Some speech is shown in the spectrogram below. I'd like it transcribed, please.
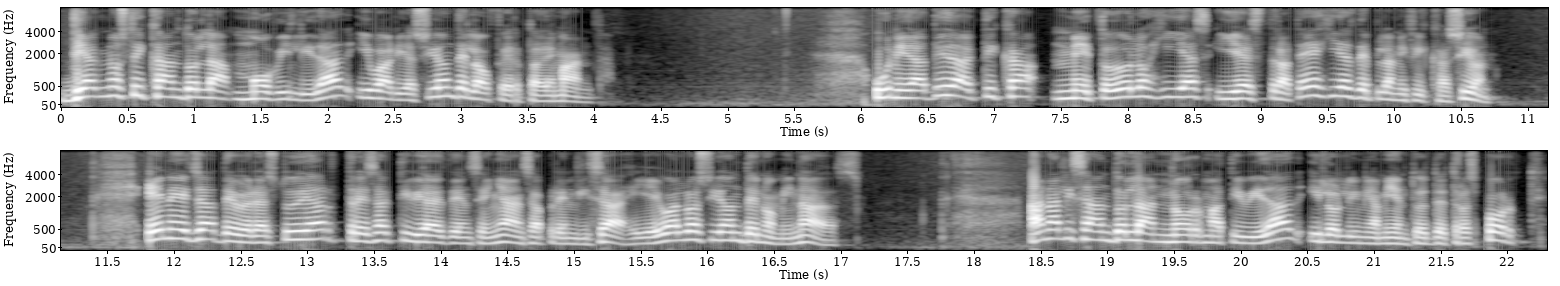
diagnosticando la movilidad y variación de la oferta-demanda. Unidad didáctica, metodologías y estrategias de planificación. En ella deberá estudiar tres actividades de enseñanza, aprendizaje y evaluación denominadas. Analizando la normatividad y los lineamientos de transporte,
